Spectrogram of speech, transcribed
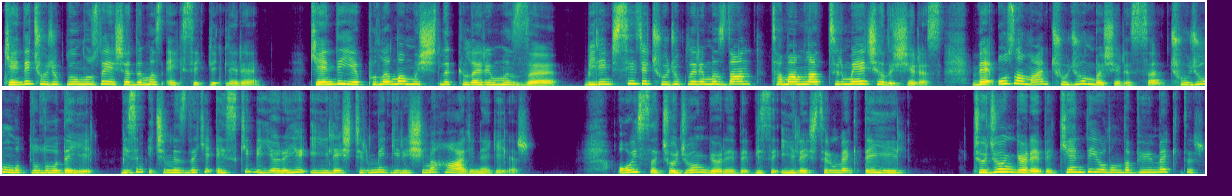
kendi çocukluğumuzda yaşadığımız eksiklikleri, kendi yapılamamışlıklarımızı bilinçsizce çocuklarımızdan tamamlattırmaya çalışırız. Ve o zaman çocuğun başarısı, çocuğun mutluluğu değil, bizim içimizdeki eski bir yarayı iyileştirme girişimi haline gelir. Oysa çocuğun görevi bizi iyileştirmek değil, çocuğun görevi kendi yolunda büyümektir.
